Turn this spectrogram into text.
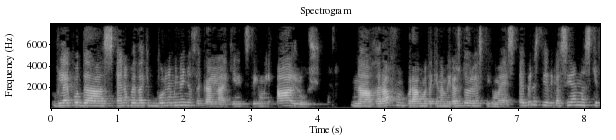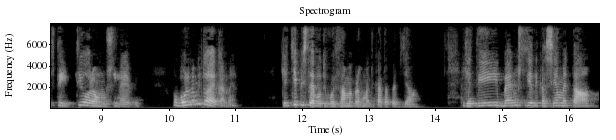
βλέποντας ένα παιδάκι που μπορεί να μην ένιωθε καλά εκείνη τη στιγμή, άλλους να γράφουν πράγματα και να μοιράζονται ωραίες στιγμές, έμπαινε στη διαδικασία να σκεφτεί τι ωραίο μου συνέβη. Που μπορεί να μην το έκανε. Και εκεί πιστεύω ότι βοηθάμε πραγματικά τα παιδιά. Γιατί μπαίνουν στη διαδικασία μετά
